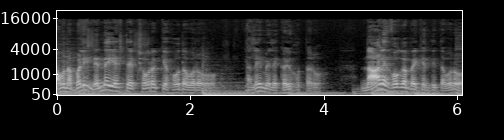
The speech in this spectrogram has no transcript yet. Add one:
ಅವನ ಬಳಿ ನಿನ್ನೆಯಷ್ಟೇ ಕ್ಷೌರಕ್ಕೆ ಹೋದವರು ತಲೆ ಮೇಲೆ ಕೈ ಹೊತ್ತರು. ನಾಳೆ ಹೋಗಬೇಕೆಂದಿದ್ದವರು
